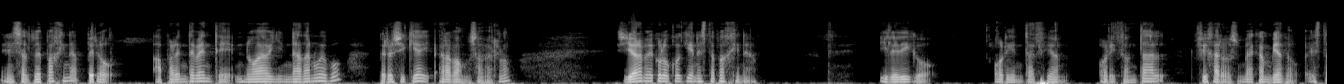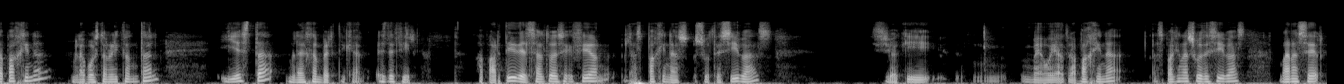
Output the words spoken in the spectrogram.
el salto de página, pero aparentemente no hay nada nuevo, pero sí que hay. Ahora vamos a verlo. Si yo ahora me coloco aquí en esta página y le digo orientación horizontal, fijaros, me ha cambiado esta página, me la ha puesto en horizontal y esta me la deja en vertical. Es decir, a partir del salto de sección, las páginas sucesivas, si yo aquí me voy a otra página, las páginas sucesivas van a ser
